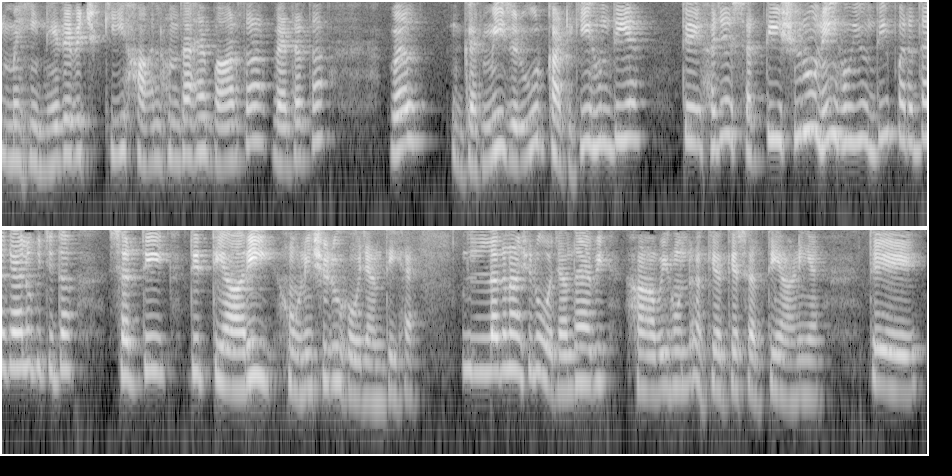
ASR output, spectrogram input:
ਮਹੀਨੇ ਦੇ ਵਿੱਚ ਕੀ ਹਾਲ ਹੁੰਦਾ ਹੈ ਬਾਹਰ ਦਾ ਵੈਦਰ ਦਾ? ਵੈਲ ਗਰਮੀ ਜ਼ਰੂਰ ਘਟ ਗਈ ਹੁੰਦੀ ਹੈ ਤੇ ਹਜੇ ਸਰਦੀ ਸ਼ੁਰੂ ਨਹੀਂ ਹੋਈ ਹੁੰਦੀ, ਪਰ ਇਦਾਂ ਕਹਿ ਲਓ ਕਿ ਜਿੱਦਾਂ ਸਰਦੀ ਦੀ ਤਿਆਰੀ ਹੋਣੀ ਸ਼ੁਰੂ ਹੋ ਜਾਂਦੀ ਹੈ। ਲੱਗਣਾ ਸ਼ੁਰੂ ਹੋ ਜਾਂਦਾ ਹੈ ਵੀ ਹਾਂ ਵੀ ਹੁਣ ਅੱਗੇ ਅੱਗੇ ਸਰਦੀ ਆਣੀ ਹੈ। ਤੇ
